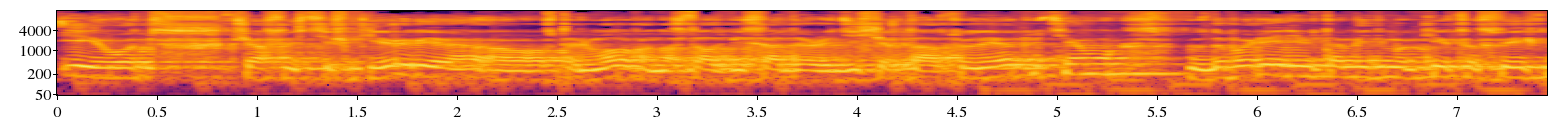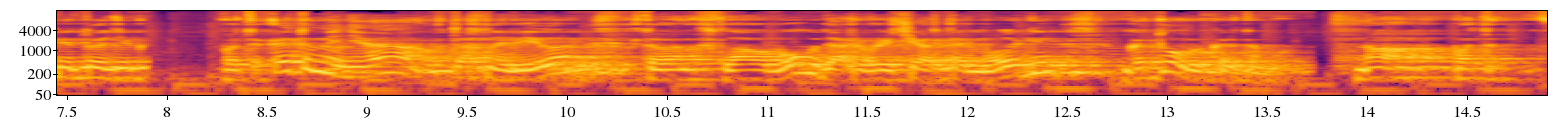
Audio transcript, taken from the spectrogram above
И вот, в частности, в Кирове э, офтальмолог, он остался писать даже диссертацию на эту тему с добавлением там, видимо, каких-то своих методик. Вот это меня вдохновило, что, слава богу, даже врачи-офтальмологи готовы к этому. Но вот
